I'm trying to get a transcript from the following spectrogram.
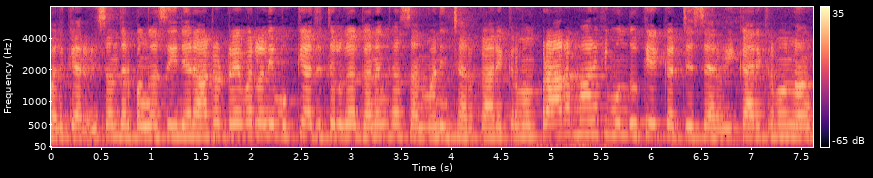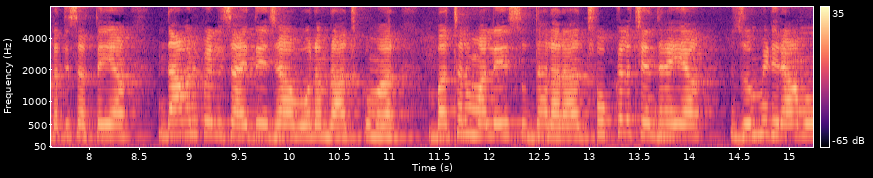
పలికారు. ఈ సందర్భంగా సీనియర్ ఆటో డ్రైవర్లని ముఖ్య అతిథులుగా ఘనంగా సన్మానించారు. కార్యక్రమం ప్రారంభానికి ముందు కేక్ కట్ చేశారు. ఈ కార్యక్రమంలో అంకతి సత్తయ్య దావనపల్లి సాయితేజ ఓలం రాజ్ కుమార్ బచ్చల మల్లేష్ సుద్దాల రాజ్ పొక్కల చంద్రయ్య జుమ్మిడి రాము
